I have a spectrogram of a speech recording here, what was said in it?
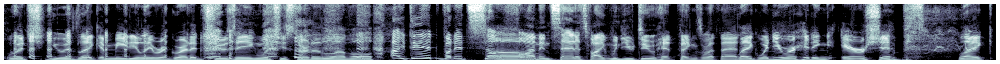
which you would like immediately regretted choosing once you started the level. I did, but it's so fun and satisfying when you do hit things with it. like when you were hitting airships, like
